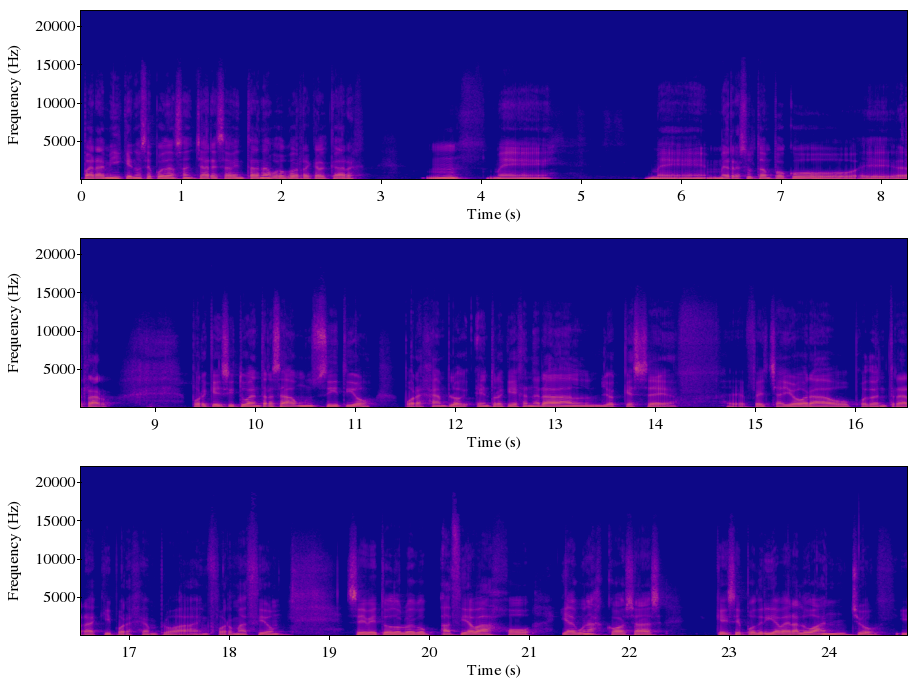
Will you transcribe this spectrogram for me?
para mí que no se pueda ensanchar esa ventana, vuelvo a recalcar, mm, me, me, resulta un poco eh, raro. Porque si tú entras a un sitio, por ejemplo, entro aquí en general, yo qué sé, eh, fecha y hora, o puedo entrar aquí, por ejemplo, a información, se ve todo luego hacia abajo y algunas cosas que se podría ver a lo ancho y,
